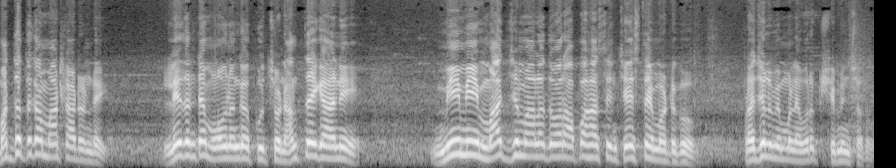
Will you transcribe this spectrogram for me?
మద్దతుగా మాట్లాడండి. లేదంటే మౌనంగా కూర్చోండి. అంతేగాని మీ మీ మాధ్యమాల ద్వారా అపహాస్యం చేస్తే మటుకు ప్రజలు మిమ్మల్ని ఎవరు క్షమించరు.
